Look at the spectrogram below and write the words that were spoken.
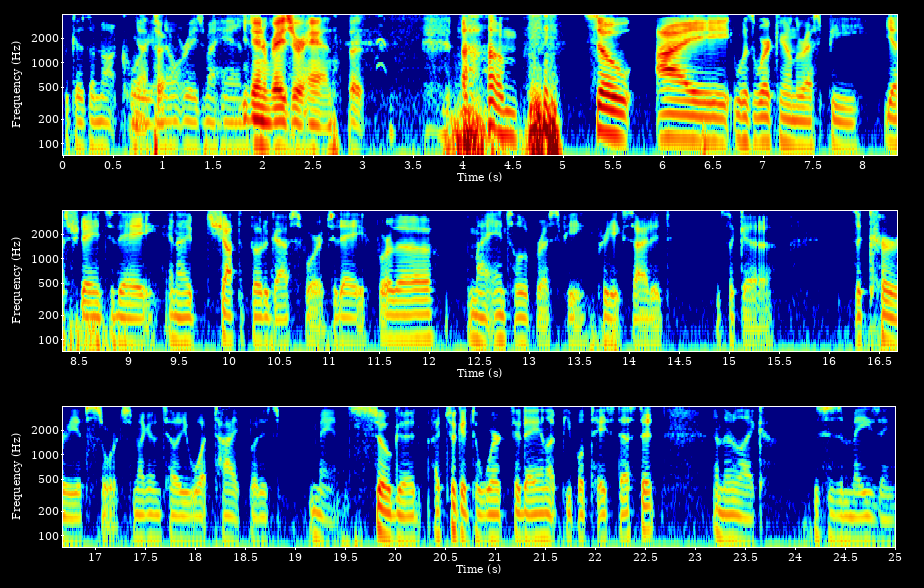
because I'm not Corey. Yeah, I don't raise my hand. You didn't raise your hand, but um, so I was working on the recipe yesterday and today, and I shot the photographs for it today for the my antelope recipe. Pretty excited. It's like a it's a curry of sorts. I'm not going to tell you what type, but it's man so good. I took it to work today and let people taste test it, and they're like, "This is amazing."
